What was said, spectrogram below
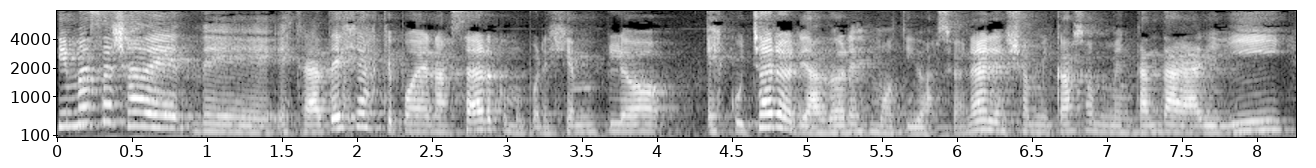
Y más allá de, estrategias que pueden hacer, como por ejemplo escuchar oradores motivacionales, yo en mi caso me encanta Gary Vee,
